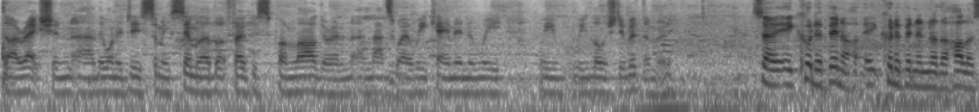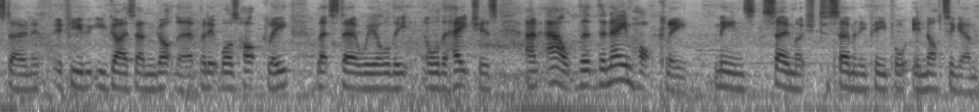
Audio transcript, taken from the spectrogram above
direction. Uh, they wanted to do something similar, but focus upon lager, and, and that's where we came in and we, we, we launched it with them, really. So it could have been a, it could have been another Hollowstone if, if you, you guys hadn't got there, but it was Hockley. Let's stay with all the all the H's and out the the name Hockley means so much to so many people in Nottingham.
